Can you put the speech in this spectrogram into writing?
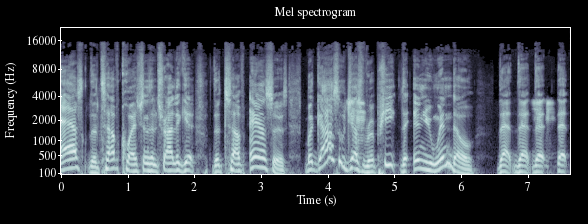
ask the tough questions and try to get the tough answers. But guys who just repeat the innuendo that that that that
